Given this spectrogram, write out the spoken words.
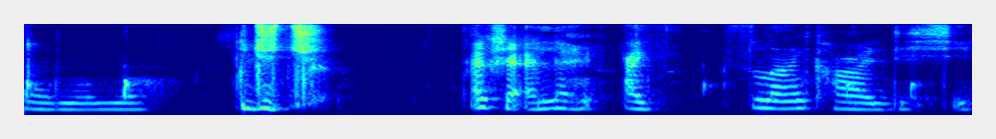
Allah Allah. Gıcıç. Arkadaşlar Allah ay Sılan kardeşi.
